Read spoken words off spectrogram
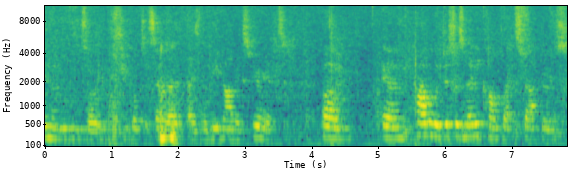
in the movies or in history books, et cetera, as the Vietnam experience. Um, and probably just as many complex factors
